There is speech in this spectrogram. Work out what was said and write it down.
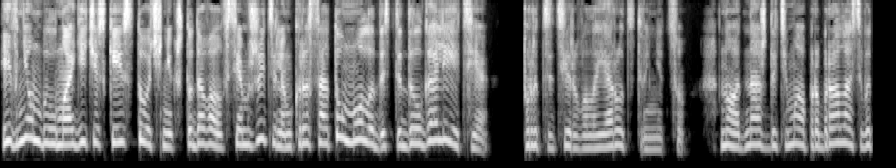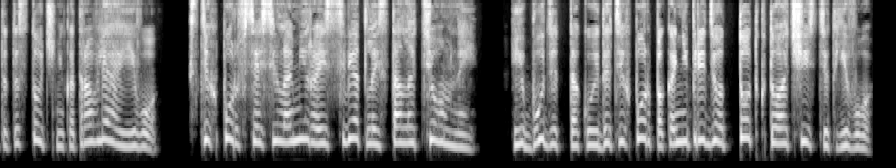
и в нем был магический источник, что давал всем жителям красоту, молодость и долголетие. Процитировала я родственницу. Но однажды тьма пробралась в этот источник, отравляя его. С тех пор вся сила мира из светлой стала темной. И будет такой до тех пор, пока не придет тот, кто очистит его.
